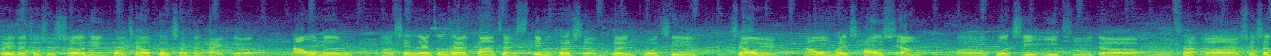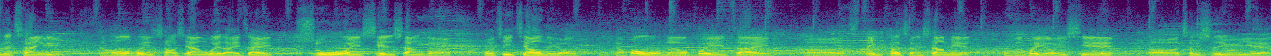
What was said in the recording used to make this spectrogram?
对的就是十二年国教课程的改革。那我们呃现在正在发展 STEAM 课程跟国际教育，那我们会朝向呃国际议题的参呃学生的参与，然后会朝向未来在数位线上的国际交流，然后我们会在呃 STEAM 课程上面，我们会有一些。呃，程式语言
